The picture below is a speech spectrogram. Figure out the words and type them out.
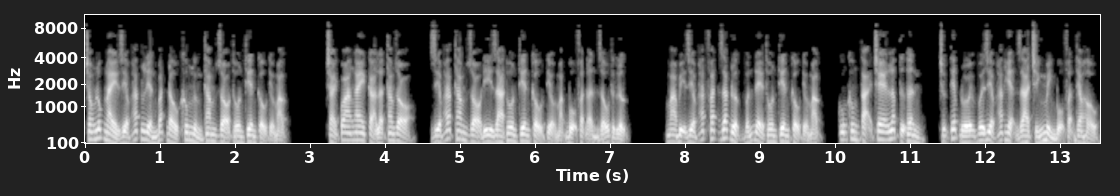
trong lúc này diệp hắc liền bắt đầu không ngừng thăm dò thôn thiên cầu tiểu mặc. Trải qua ngay cả lật thăm dò, diệp hắc thăm dò đi ra thôn thiên cầu tiểu mặc bộ phận ẩn giấu thực lực. Mà bị diệp hắc phát giác được vấn đề thôn thiên cầu tiểu mặc, cũng không tại che lấp tự thân, trực tiếp đối với diệp hắc hiện ra chính mình bộ phận theo hầu.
